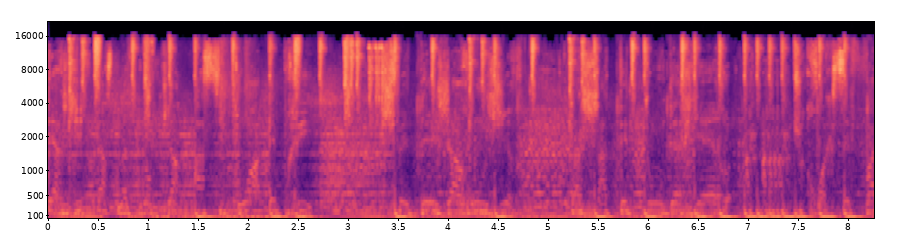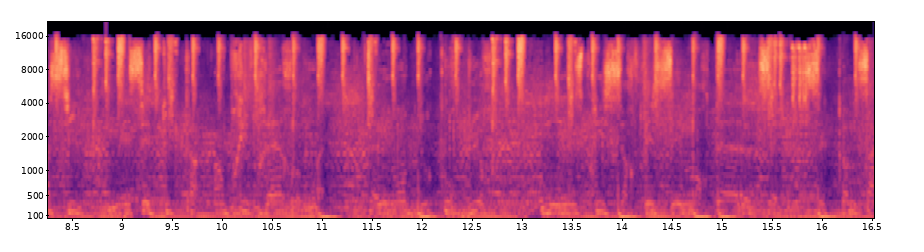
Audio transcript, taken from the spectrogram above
tergiverse, maintenant viens assis-toi et prie Je déjà rougir, ta chatte et ton derrière. Ah, ah, Tu crois que c'est facile, mais c'est tout à un prix frère. Tellement de courbures, mon esprit surfe et c'est mortel. C'est- comme ça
